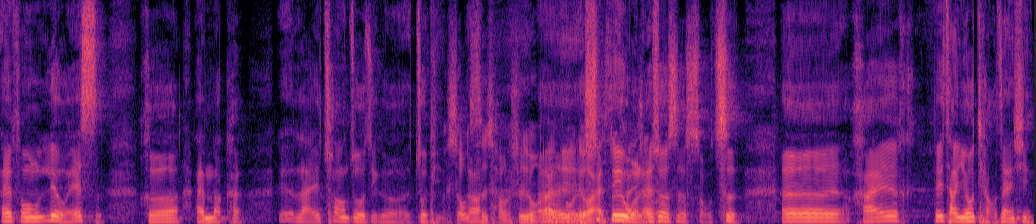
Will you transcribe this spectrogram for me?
iPhone 6s 和 iMac 来创作这个作品。首次尝试用 iPhone 6s 对我来说是首次，呃，还非常有挑战性，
